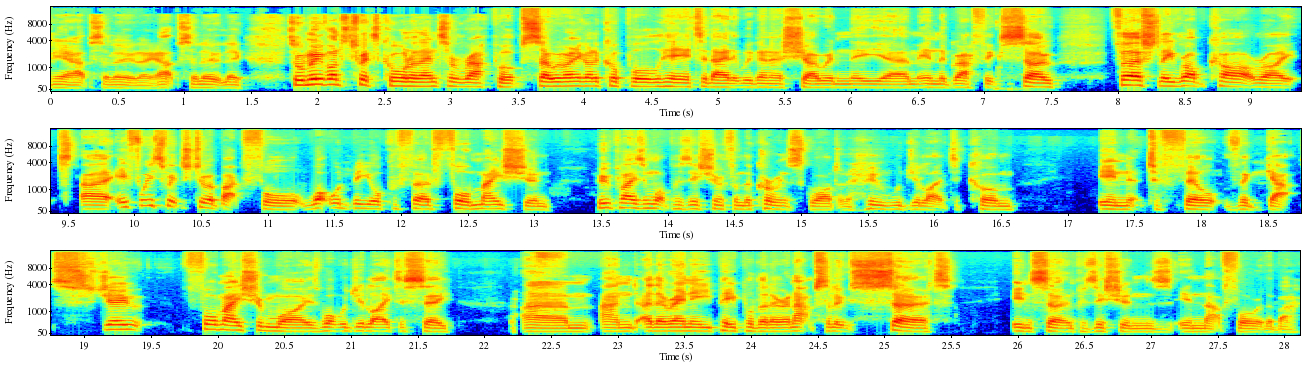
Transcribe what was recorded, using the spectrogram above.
Yeah, absolutely, absolutely. So we'll move on to Twitter corner then to wrap up. So we've only got a couple here today that we're going to show in the um, in the graphics. So, firstly, Rob Cartwright, uh, if we switch to a back four, what would be your preferred formation? Who plays in what position from the current squad, and who would you like to come in to fill the gaps? Stu, formation wise, what would you like to see? Um, and are there any people that are an absolute cert in certain positions in that four at the back?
